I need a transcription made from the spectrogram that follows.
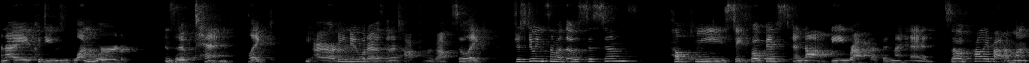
And I could use one word instead of 10. Like I already knew what I was going to talk to them about. So, like, just doing some of those systems helped me stay focused and not be wrapped up in my head. So, probably about a month.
